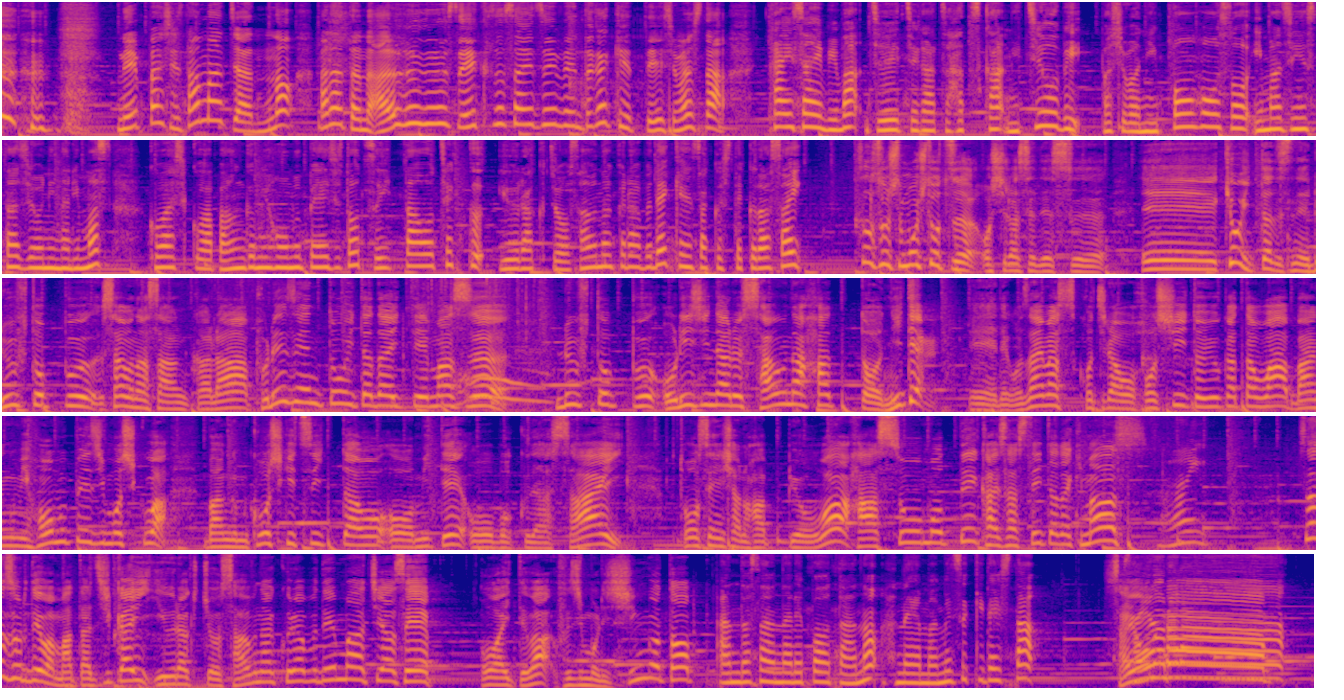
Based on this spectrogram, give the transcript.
熱波師たまちゃんの新たなアウフグースエクササイズイベントが決定しました。開催日は11月20日日曜日場所は日本放送イマジンスタジオになります。詳しくは番組ホームページとツイッターをチェック。有楽町サウナクラブで検索してくださいさあそしてもう一つお知らせです、えー今日行ったですねルーフトップサウナさんからプレゼントをいただいてます。ルーフトップオリジナルサウナハット2点、えーでございます。こちらを欲しいという方は番組ホームページもしくは番組公式ツイッターをお見て応募ください。当選者の発表は発送をもって返させていただきます。はい。さあそれではまた次回有楽町サウナクラブで待ち合わせお相手は藤森慎吾と。アンドサウナレポーターの花山瑞希でした。さようなら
